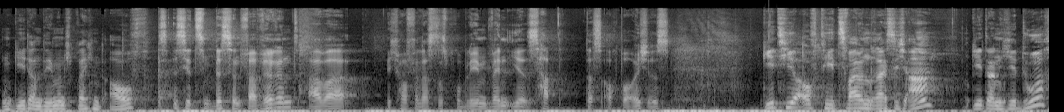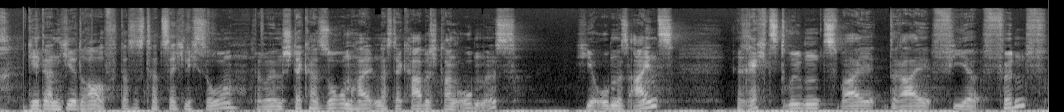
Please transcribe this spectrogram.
und geht dann dementsprechend auf. Es ist jetzt ein bisschen verwirrend, aber ich hoffe, dass das Problem, wenn ihr es habt, das auch bei euch ist. Geht hier auf T32A geht dann hier durch, geht dann hier drauf. Das ist tatsächlich so, wenn wir den Stecker so rumhalten, dass der Kabelstrang oben ist. Hier oben ist 1, rechts drüben 2, 3, 4, 5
